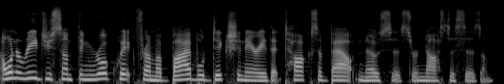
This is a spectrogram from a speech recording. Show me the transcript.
I want to read you something real quick from a Bible dictionary that talks about gnosis or Gnosticism.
